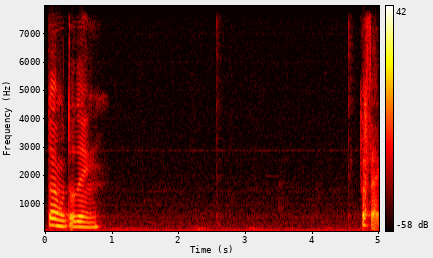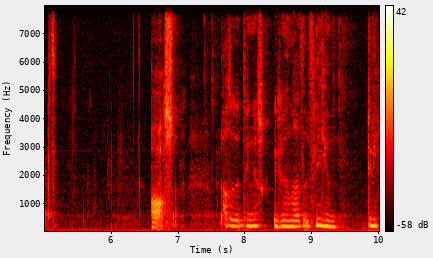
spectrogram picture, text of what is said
Daar moet dat ding. Perfect. Awesome. Laten we dit ding eens gaan laten vliegen. 3,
